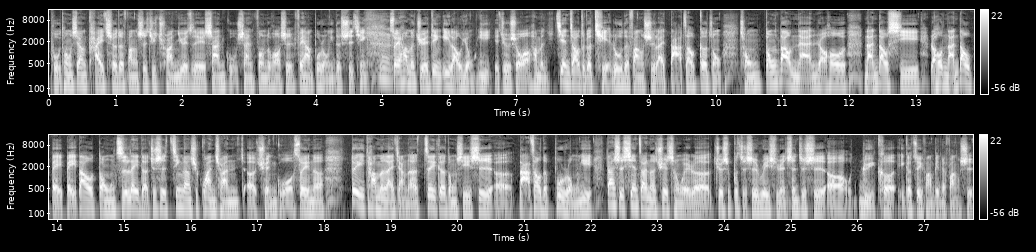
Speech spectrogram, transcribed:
普通像开车的方式去穿越这些山谷山峰的话是非常不容易的事情，所以他们决定一劳永逸，也就是说他们建造这个铁路的方式来打造各种从东到南，然后南到西，然后南到北，北到东之类的，就是尽量去贯穿呃全国。所以呢，对于他们来讲呢，这个东西是呃打造的不容易，但是现在呢却成为了就是不只是瑞士人，甚至是呃旅客一个最方便的方式。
